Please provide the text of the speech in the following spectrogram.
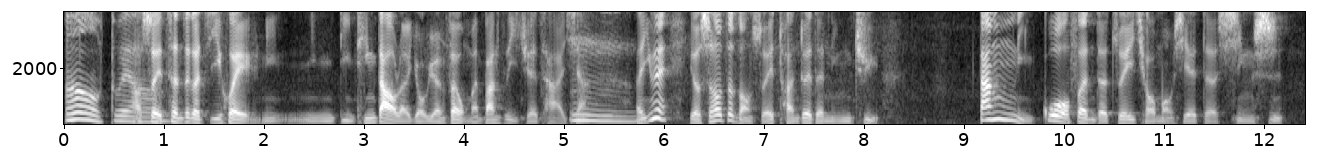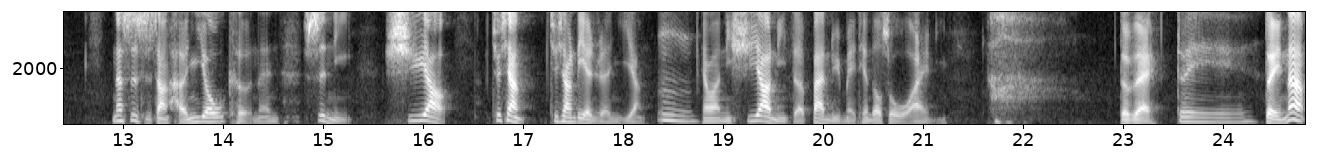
哦，对啊。所以趁这个机会，你你你听到了有缘分，我们帮自己觉察一下。嗯、呃，因为有时候这种所谓团队的凝聚，当你过分的追求某些的形式，那事实上很有可能是你需要，就像。就像恋人一样，嗯，知道吗？你需要你的伴侣每天都说我爱你，啊，对不对？对对。那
